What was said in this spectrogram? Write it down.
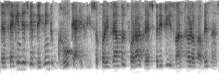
The second is we're beginning to grow categories. So for example, for us, respiratory is one third of our business.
